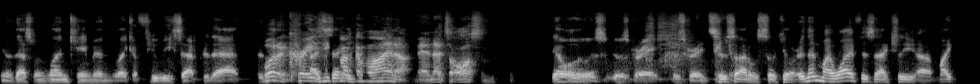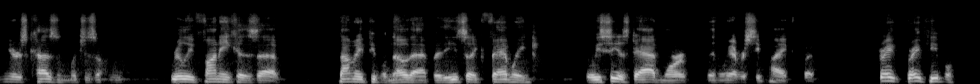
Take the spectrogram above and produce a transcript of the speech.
you know, that's when Glenn came in like a few weeks after that. What a crazy say- fucking lineup, man. That's awesome. Yeah, well, it was it was great. It was great. Suicidal was so killer. And then my wife is actually uh, Mike Muir's cousin, which is really funny because uh, not many people know that, but he's like family. We see his dad more than we ever see Mike. But great, great people.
